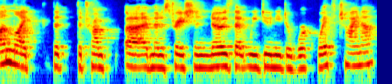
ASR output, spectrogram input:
unlike the, the Trump uh, administration, knows that we do need to work with China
